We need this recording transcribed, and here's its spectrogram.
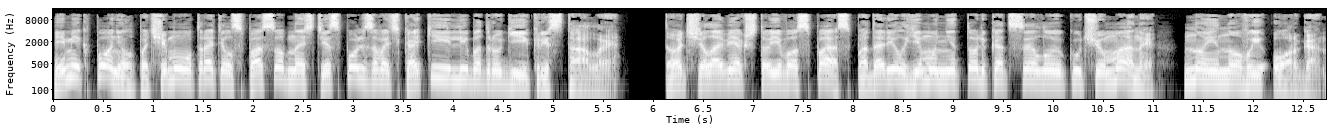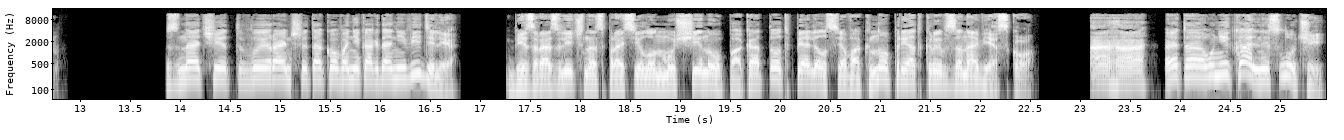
и Мик понял, почему утратил способность использовать какие-либо другие кристаллы. Тот человек, что его спас, подарил ему не только целую кучу маны, но и новый орган. «Значит, вы раньше такого никогда не видели?» Безразлично спросил он мужчину, пока тот пялился в окно, приоткрыв занавеску. «Ага, это уникальный случай.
